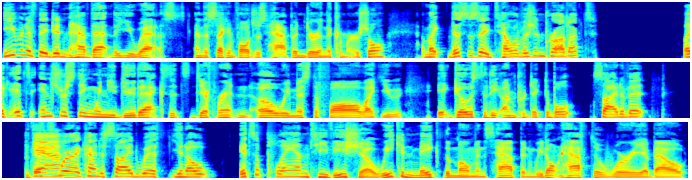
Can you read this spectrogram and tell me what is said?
Even if they didn't have that in the U.S. and the second fall just happened during the commercial, I'm like, this is a television product. Like it's interesting when you do that because it's different and oh, we missed a fall. Like you, it goes to the unpredictable side of it. But that's Yeah. where I kind of side with, you know, it's a planned TV show. We can make the moments happen. We don't have to worry about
